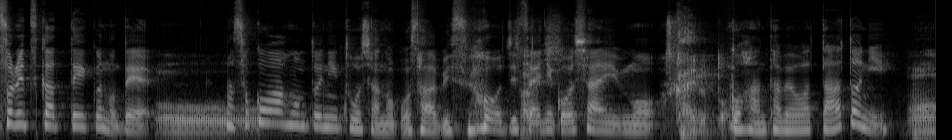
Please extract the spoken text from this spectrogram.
それ使っていくので、まあ、そこは本当に当社のこうサービスを 実際にこう社員もも使えると。ご飯食べ終わった後にうん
